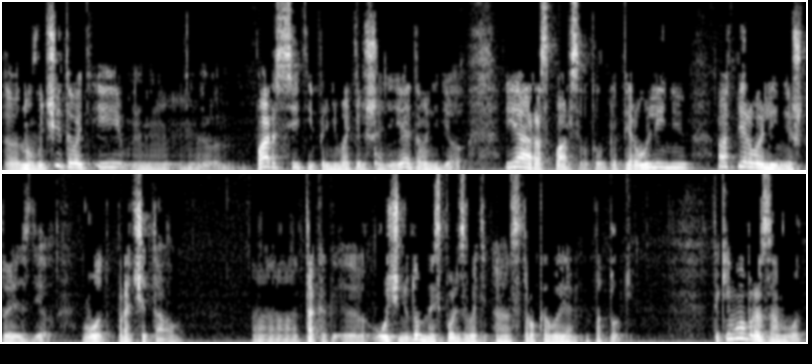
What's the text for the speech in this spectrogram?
ну, вычитывать и парсить и принимать решение. Я этого не делал. Я распарсил только первую линию, а в первой линии что я сделал? Вот, прочитал, так как очень удобно использовать строковые потоки. Таким образом, вот,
